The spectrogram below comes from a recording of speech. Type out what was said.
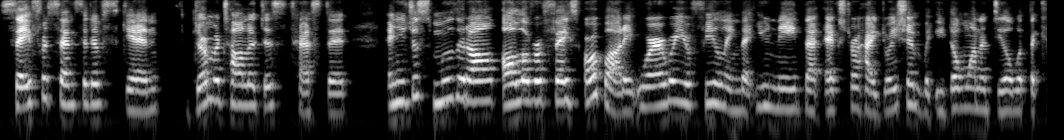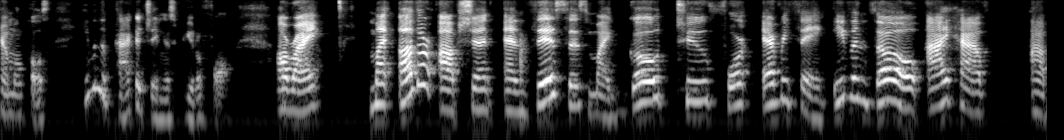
safe for sensitive skin, dermatologist tested and you just smooth it all all over face or body wherever you're feeling that you need that extra hydration but you don't want to deal with the chemicals. Even the packaging is beautiful. All right. My other option and this is my go-to for everything even though i have uh,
